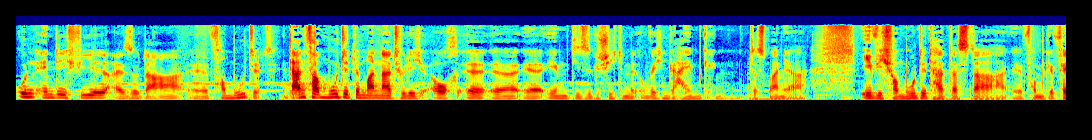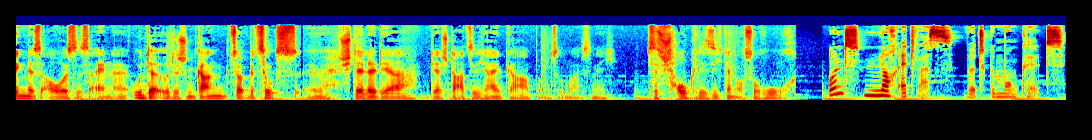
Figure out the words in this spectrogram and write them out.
unendlich viel also da äh, vermutet. Dann vermutete man natürlich auch äh, äh, eben diese Geschichte mit irgendwelchen Geheimgängen, dass man ja ewig vermutet hat, dass da äh, vom Gefängnis aus es einen unterirdischen Gang zur Bezugsstelle der, der Staatssicherheit gab und sowas. Nicht? Das schaukelte sich dann auch so hoch. Und noch etwas wird gemunkelt.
